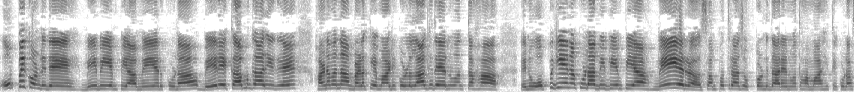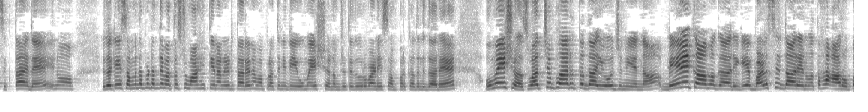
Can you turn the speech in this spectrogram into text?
ಒಪ್ಪಿಕೊಂಡಿದೆ ಬಿಬಿಎಂಪಿಯ ಮೇಯರ್ ಕೂಡ. ಬೇರೆ ಕಾಮಗಾರಿಗೆ ಹಣವನ್ನ ಬಳಕೆ ಮಾಡಿಕೊಳ್ಳಲಾಗಿದೆ ಅನ್ನುವಂತಹ ಇನ್ನು ಒಪ್ಪಿಗೆಯನ್ನ ಕೂಡ ಬಿಬಿಎಂಪಿಯ ಮೇಯರ್ ಸಂಪತ್ ರಾಜ್ ಒಪ್ಕೊಂಡಿದ್ದಾರೆ ಎನ್ನುವಂತಹ ಮಾಹಿತಿ ಕೂಡ ಸಿಗ್ತಾ ಇದೆ. ಇನ್ನು ಇದಕ್ಕೆ ಸಂಬಂಧಪಟ್ಟಂತೆ ಮತ್ತಷ್ಟು ಮಾಹಿತಿಯನ್ನು ನೀಡ್ತಾರೆ ನಮ್ಮ ಪ್ರತಿನಿಧಿ ಉಮೇಶ್, ನಮ್ಮ ಜೊತೆ ದೂರವಾಣಿ ಸಂಪರ್ಕದಲ್ಲಿದ್ದಾರೆ. ಉಮೇಶ್, ಸ್ವಚ್ಛ ಭಾರತದ ಯೋಜನೆಯನ್ನ ಬೇರೆ ಕಾಮಗಾರಿಗೆ ಬಳಸಿದ್ದಾರೆ ಎನ್ನುವಂತಹ ಆರೋಪ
